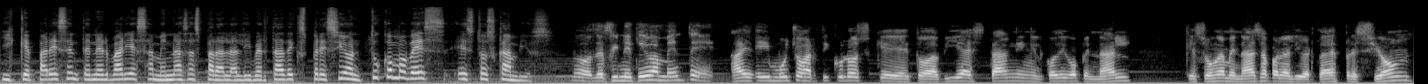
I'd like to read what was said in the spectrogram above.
y que parecen tener varias amenazas para la libertad de expresión. ¿Tú cómo ves estos cambios? No, definitivamente hay muchos artículos que todavía están en el Código Penal que son amenaza para la libertad de expresión.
